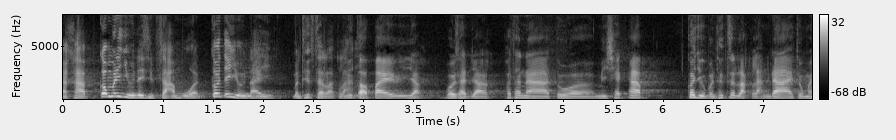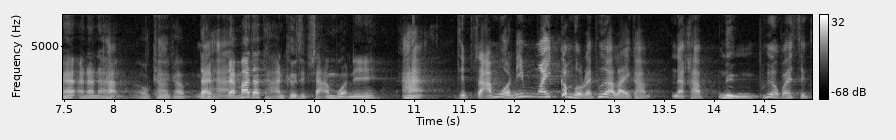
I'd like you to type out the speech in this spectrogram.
นะครับ ก็ไม่ได้อยู่ใน 13 หมวด ก็จะอยู่ในบันทึกสลักหหลัรืงอต่อไปอยากบริษัทอยากพัฒนาตัวมีเช็คอัพก็อยู่บันทึกสลักหลังได้ถูกไหมฮะอันนั้นนะครัฮะบโอเคครับครับแต่นะฮะ แต่มาตรฐานคือ 13 หมวดนี้ ฮะ13 หมวดนี้ไว้กำหนดไว้เพื่ออะไรครับนะครับหนึ่งเพื่อไว้ศึก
